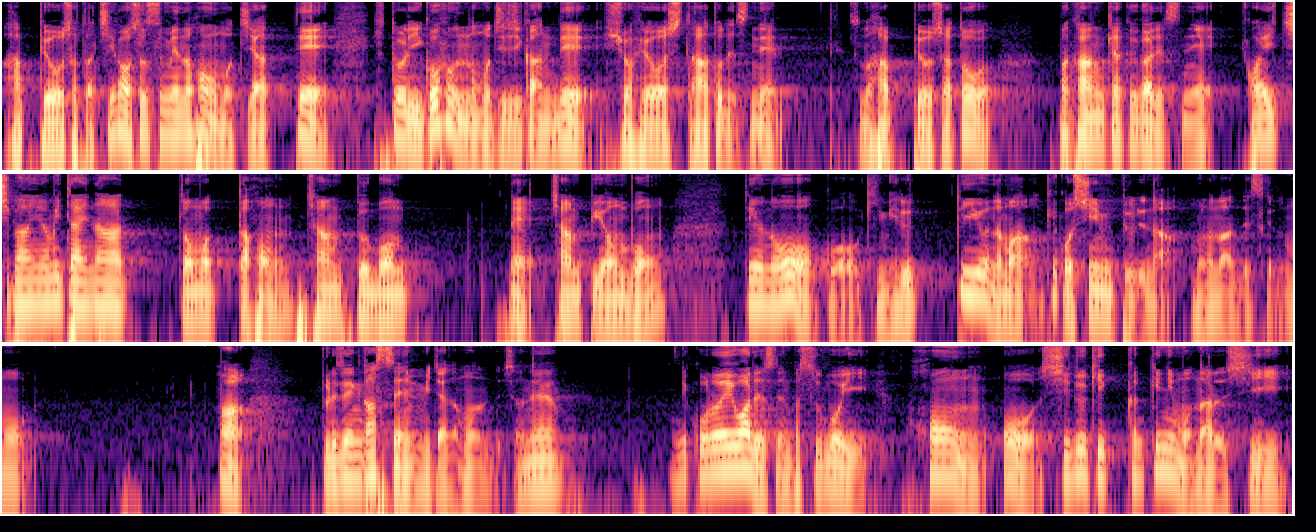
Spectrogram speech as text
ー、発表者たちがおすすめの本を持ち合って、一人5分の持ち時間で書評した後ですね、その発表者と、まあ、観客がですね、これ一番読みたいなと思った本、チャンプ本、ね、チャンピオン本っていうのをこう決めるっていうような、まあ結構シンプルなものなんですけども、まあ、プレゼン合戦みたいなもんですよね。で、これはですね、やっぱすごい本を知るきっかけにもなるし、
